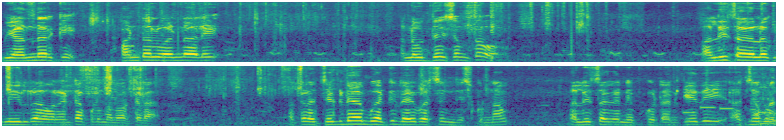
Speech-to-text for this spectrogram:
మీ అందరికీ పంటలు వండాలి అన్న ఉద్దేశంతో అల్లీసాగర్లోకి నీళ్ళు రావాలంటే అప్పుడు మనం అక్కడ అక్కడ చెక్ డ్యామ్ కట్టి డైవర్షన్ తీసుకున్నాం. అల్లీసాగర్ నింపుకోవటానికి ఏది ఆ చెరువు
